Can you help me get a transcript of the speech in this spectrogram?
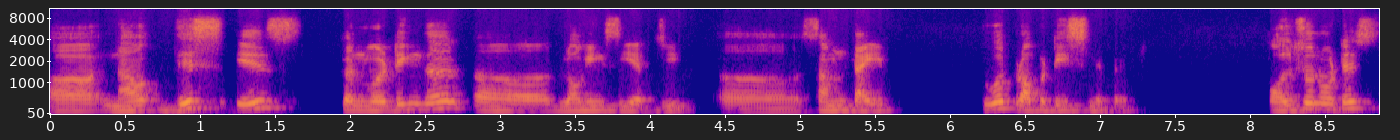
Uh, now, this is converting the uh, logging CFG, uh, some type, to a property snippet. Also notice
